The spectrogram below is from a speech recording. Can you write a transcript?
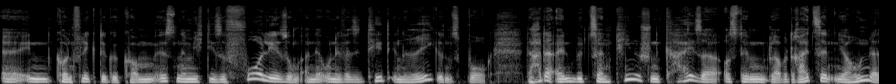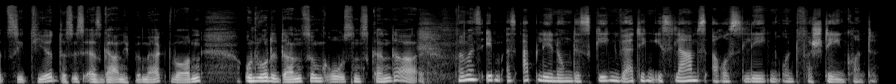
äh, in Konflikte gekommen ist, nämlich diese Vorlesung an der Universität in Regensburg. Da hat er einen byzantinischen Kaiser aus dem, glaube 13. Jahrhundert zitiert. Das ist erst gar nicht bemerkt worden und wurde dann zum großen Skandal. Weil man es eben als Ablehnung des gegenwärtigen Islams auslegen und verstehen konnte.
